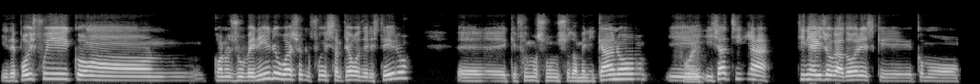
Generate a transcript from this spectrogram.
e depois fui com, com o juvenil, eu acho que foi Santiago del Esteiro, é, que fomos um sul-americano e, já tinha, tinha aí jogadores que, como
